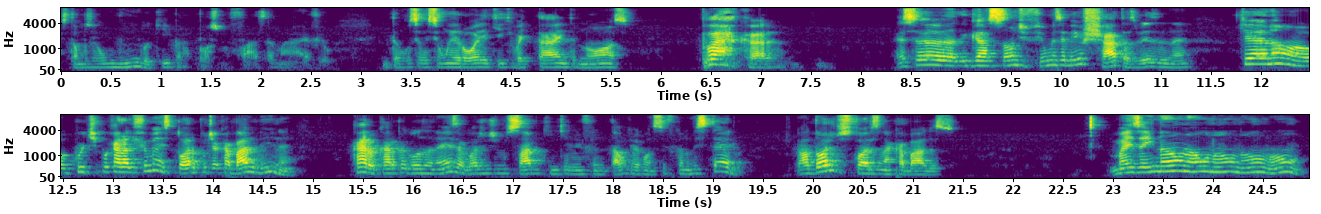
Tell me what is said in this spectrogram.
Estamos reunindo aqui para a próxima fase da Marvel. Então você vai ser um herói aqui que vai estar tá entre nós. Pá, cara. Essa ligação de filmes é meio chata às vezes, né? Que é, não, eu curti pra caralho o filme, a história podia acabar ali, né? Cara, o cara pegou os anéis, agora a gente não sabe quem que ele vai enfrentar, o que vai acontecer, fica no mistério. Eu adoro histórias inacabadas. Mas aí não, não, não, não, não.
